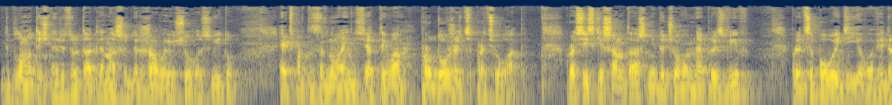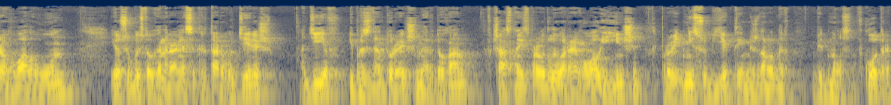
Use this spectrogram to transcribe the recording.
дипломатичний результат для нашої держави і усього світу. Експортна зернова ініціатива продовжить працювати. Російський шантаж ні до чого не призвів. Принципово і дієво відреагувала ООН і особисто генеральний секретар Гутєріш, діяв і президент Туреччини Ердоган. Вчасно і справедливо реагували й інші провідні суб'єкти міжнародних відносин. Вкотре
